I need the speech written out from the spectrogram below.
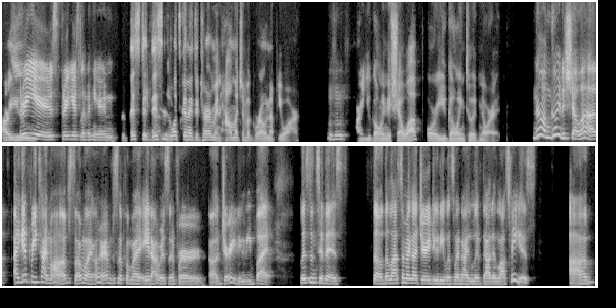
are you three years, three years living here and This this is me. what's going to determine how much of a grown up you are. mhm. Are you going to show up or are you going to ignore it? No, I'm going to show up. I get free time off. So I'm like, all right, I'm just going to put my eight hours in for uh, jury duty. But listen to this. So the last time I got jury duty was when I lived out in Las Vegas. Um,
